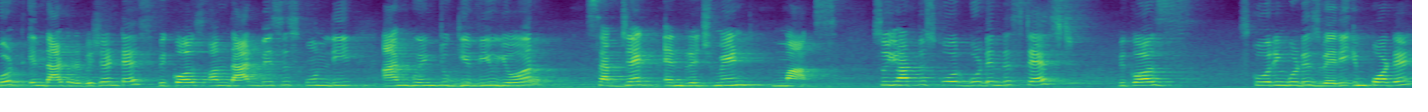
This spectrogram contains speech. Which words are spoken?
good in that revision test because on that basis only I am going to give you your subject enrichment marks. So you have to score good in this test because Scoring good is very important.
